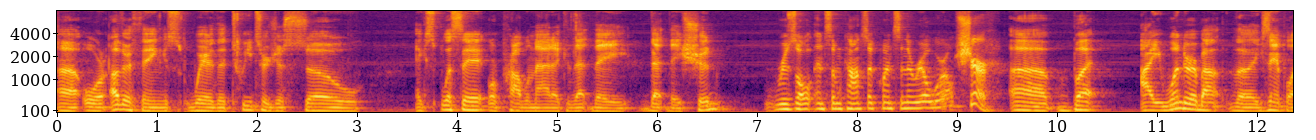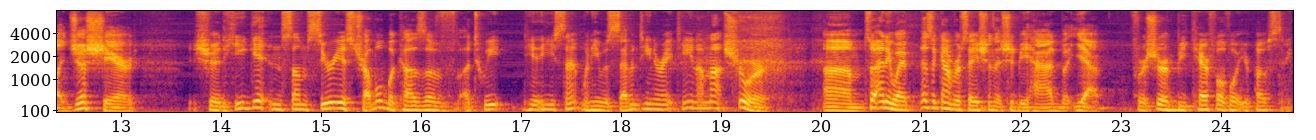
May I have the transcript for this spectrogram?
uh, or other things, where the tweets are just so explicit or problematic that they that they should result in some consequence in the real world. Sure. Uh, but I wonder about the example I just shared. Should he get in some serious trouble because of a tweet he, he sent when he was 17 or 18? I'm not sure. Um, so, anyway, it's a conversation that should be had, but yeah, for sure, be careful of what you're posting.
